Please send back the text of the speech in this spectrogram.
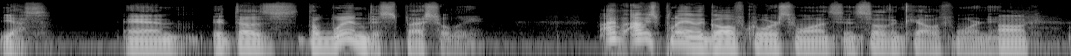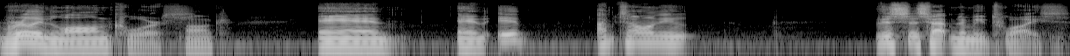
Yes. And it does the wind especially. I, I was playing a golf course once in Southern California, Honk, really long course, honk. And and it. I'm telling you, this has happened to me twice.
